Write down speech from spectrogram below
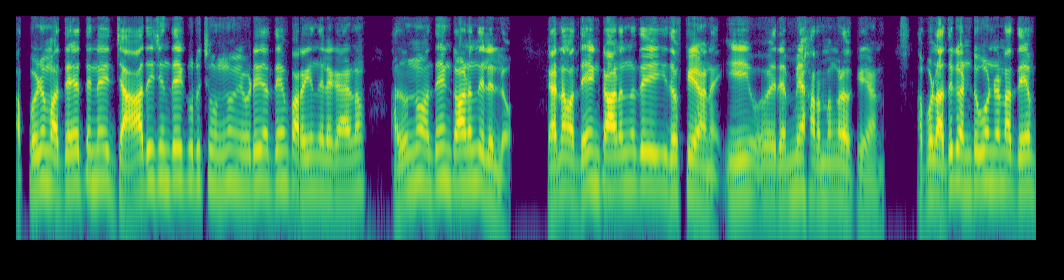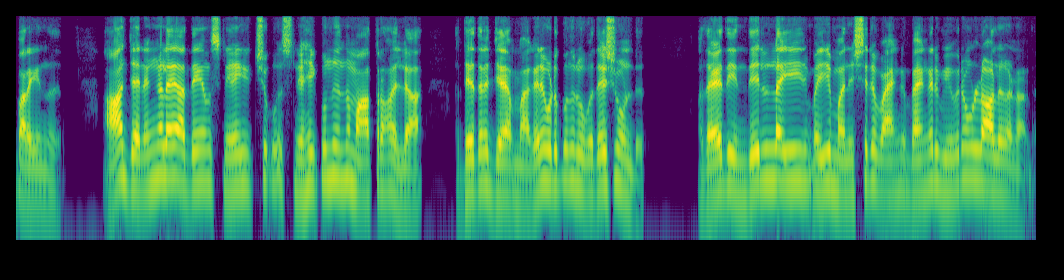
അപ്പോഴും അദ്ദേഹത്തിന്റെ ജാതി ചിന്തയെക്കുറിച്ച് ഒന്നും ഇവിടെ അദ്ദേഹം പറയുന്നില്ല. കാരണം അതൊന്നും അദ്ദേഹം കാണുന്നില്ലല്ലോ. കാരണം അദ്ദേഹം കാണുന്നത് ഇതൊക്കെയാണ്. ഈ രമ്യഹർമ്മങ്ങളൊക്കെയാണ്. അപ്പോൾ അത് കണ്ടുകൊണ്ടാണ് അദ്ദേഹം പറയുന്നത്. ആ ജനങ്ങളെ അദ്ദേഹം സ്നേഹിച്ചു സ്നേഹിക്കുന്നു എന്ന് മാത്രമല്ല അദ്ദേഹത്തിന് ജ മകന് കൊടുക്കുന്നൊരു ഉപദേശമുണ്ട് അതായത് ഇന്ത്യയിലുള്ള ഈ ഈ മനുഷ്യർ ഭയങ്കര ഭയങ്കര വിവരമുള്ള ആളുകളാണ്.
